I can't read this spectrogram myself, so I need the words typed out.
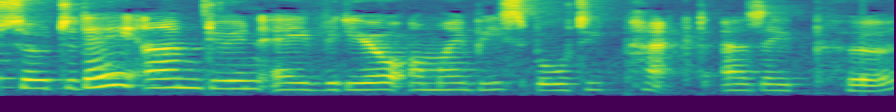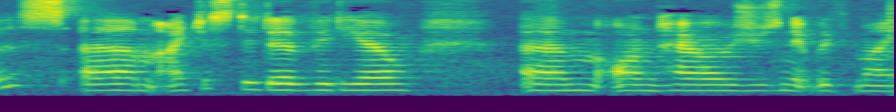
so today I'm doing a video on my Be Sporty packed as a purse. Um, I just did a video um, on how I was using it with my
